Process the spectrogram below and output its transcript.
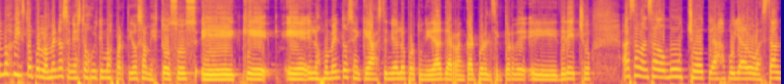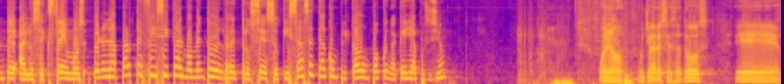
hemos visto, por lo menos en estos últimos partidos amistosos, eh, que eh, en los momentos en que has tenido la oportunidad de arrancar por el sector de eh, derecho, has avanzado mucho, te has apoyado bastante a los extremos, pero en la parte física, al momento del retroceso, quizás se te ha complicado un poco en aquella posición. Bueno, muchas gracias a todos. la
